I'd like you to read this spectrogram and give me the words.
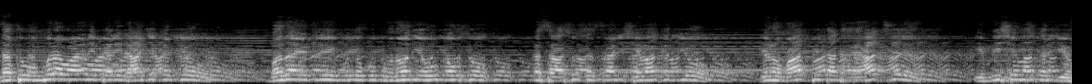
નથી. ઉમરાવાળીને પહેલી રાજ્ય કરજો. બધા એટલે હું તો ગુનોની એવું કહું છું કે સાસુ સસરાની સેવા કરજો. જેનો માત પિતા હયાત છે, એમની સેવા કરજો.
